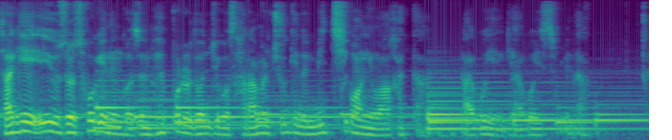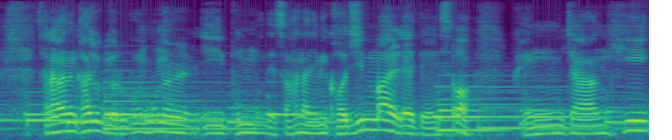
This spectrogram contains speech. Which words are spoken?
자기의 이웃을 속이는 것은 횃불을 던지고 사람을 죽이는 미치광이와 같다라고 얘기하고 있습니다. 사랑하는 가족 여러분, 오늘 이 본문에서 하나님이 거짓말에 대해서 굉장히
